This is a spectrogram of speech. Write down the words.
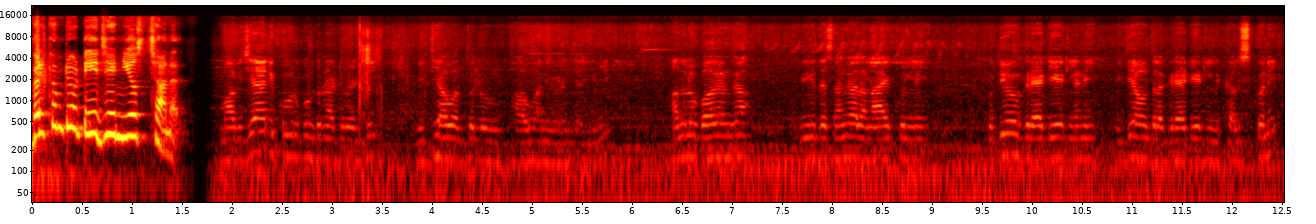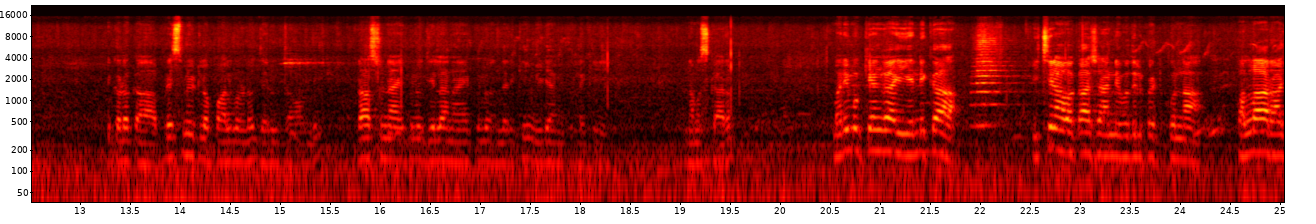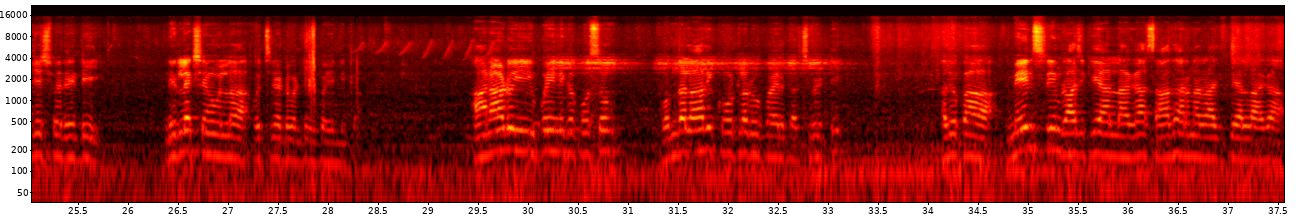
Welcome to TJ news channel. మా విజయాన్ని కోరుకుంటున్నటువంటి విద్యావంతులు ఆహ్వానం ఇవ్వడం జరిగింది. అందులో భాగంగా వివిధ సంఘాల నాయకుల్ని ఉద్యోగ గ్రాడ్యుయేట్లని విద్యావంతుల గ్రాడ్యుయేట్లని కలుసుకొని ఇక్కడ ఒక ప్రెస్ మీట్లో పాల్గొనడం జరుగుతూ ఉంది. రాష్ట్ర నాయకులు జిల్లా నాయకులు అందరికీ మీడియా మిత్రులకి నమస్కారం. మరి ముఖ్యంగా ఈ ఎన్నిక ఇచ్చిన అవకాశాన్ని వదిలిపెట్టుకున్న పల్లా రాజేశ్వర్ రెడ్డి నిర్లక్ష్యం వల్ల వచ్చినటువంటి ఉప ఎన్నిక. ఆనాడు ఈ ఉప ఎన్నిక కోసం వందలాది కోట్ల రూపాయలు ఖర్చు పెట్టి అది ఒక మెయిన్ స్ట్రీమ్ రాజకీయాల్లాగా సాధారణ రాజకీయాల్లాగా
